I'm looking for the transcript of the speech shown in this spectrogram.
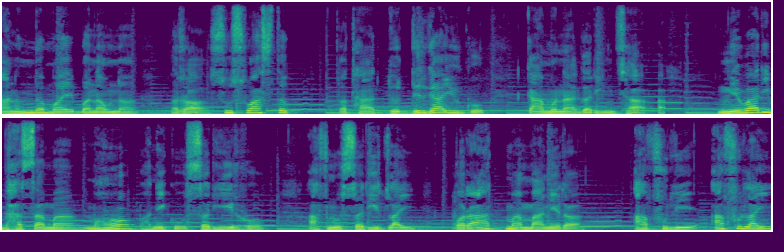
आनन्दमय बनाउन र सुस्वास्थ्य तथा दीर्घायुको कामना गरिन्छ। नेवारी भाषामा मह भनेको शरीर हो। आफ्नो शरीरलाई परात्मा मानेर आफूले आफूलाई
